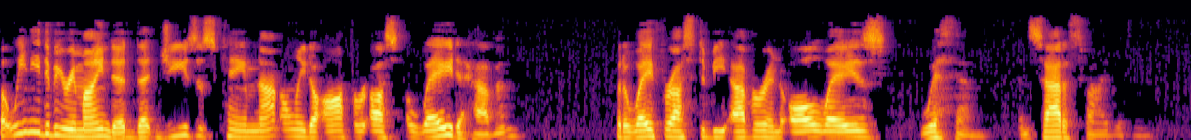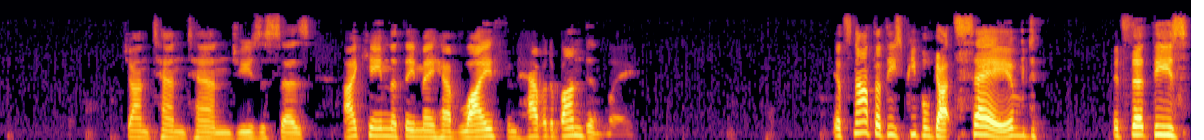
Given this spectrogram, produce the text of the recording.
But we need to be reminded that Jesus came not only to offer us a way to heaven, but a way for us to be ever and always with Him and satisfied with Him. John 10:10, 10, 10, Jesus says, "I came that they may have life and have it abundantly." It's not that these people got saved. It's that these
